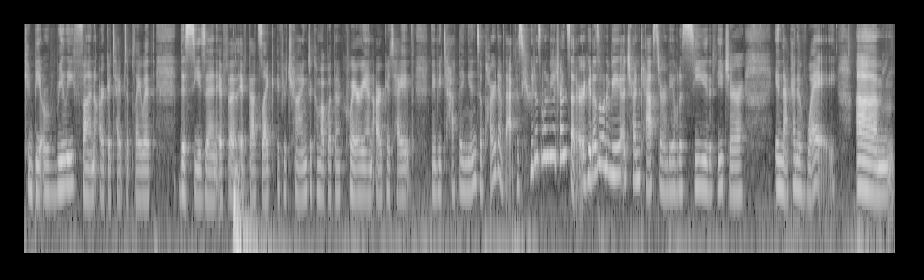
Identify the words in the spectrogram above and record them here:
could be a really fun archetype to play with this season. If uh, if that's like if you're trying to come up with an aquarian archetype maybe tapping into part of that because who doesn't want to be a trendsetter? Who doesn't want to be a trend caster and be able to see the future in that kind of way. Um,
